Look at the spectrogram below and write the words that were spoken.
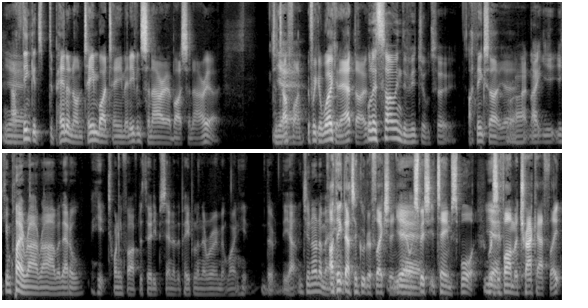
Yeah. I think it's dependent on team by team and even scenario by scenario. It's a tough one. If we could work it out though, Well, it's so individual too, I think so. Yeah. right? Like you, you can play rah rah, but that'll hit twenty five to thirty percent of the people in the room. It won't hit the the. other. Do you know what I mean? I think that's a good reflection. Yeah, Yeah. especially team sport. Whereas Yeah. if I'm a track athlete,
